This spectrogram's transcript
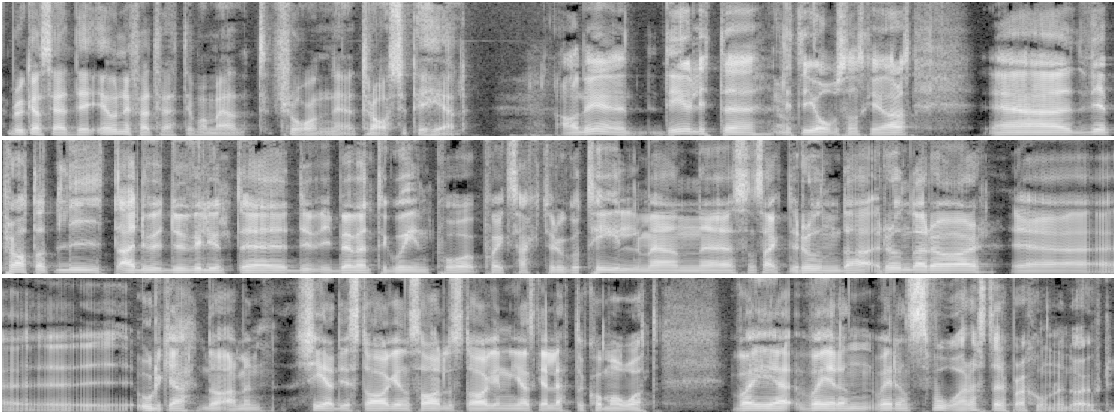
Jag brukar säga att det är ungefär 30 moment från eh, trasig till hel. Ja, det är, det är ju lite, ja. lite jobb som ska göras. Eh, vi har pratat lite, äh, du, du vill ju inte, du, vi behöver inte gå in på, på exakt hur det går till, men eh, som sagt runda, runda rör, eh, olika, ja, men, kedjestagen, sadelsdagen, ganska lätt att komma åt. Vad är, vad, är den, vad är den svåraste reparationen du har gjort?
